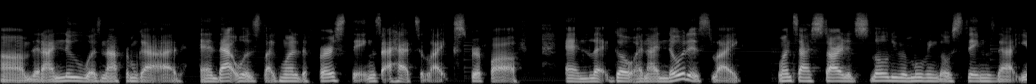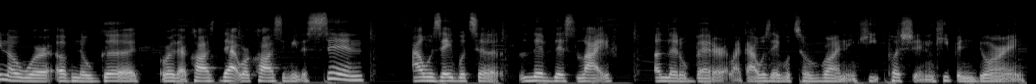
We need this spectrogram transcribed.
um, that I knew was not from God. And that was like one of the first things I had to like strip off and let go. And I noticed like once I started slowly removing those things that, you know, were of no good or that caused that were causing me to sin, I was able to live this life a little better. Like I was able to run and keep pushing and keep enduring.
